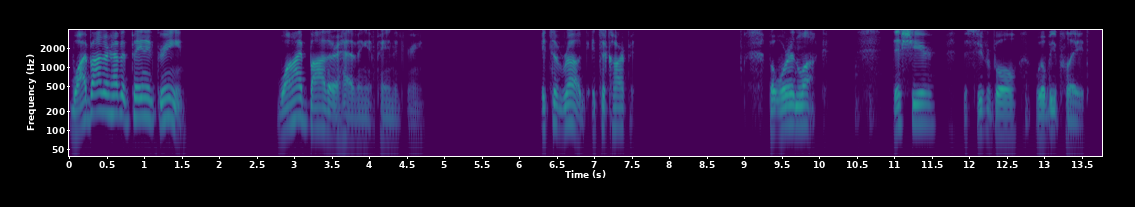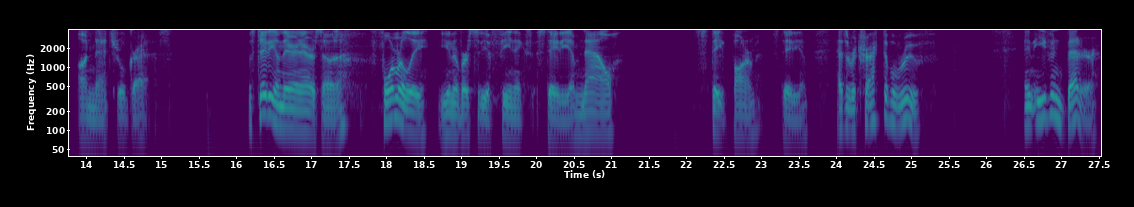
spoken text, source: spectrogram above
Why bother have it painted green? Why bother having it painted green? It's a rug, it's a carpet. But we're in luck. This year, the Super Bowl will be played on natural grass. The stadium there in Arizona, formerly University of Phoenix Stadium, now State Farm Stadium, has a retractable roof and even better,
